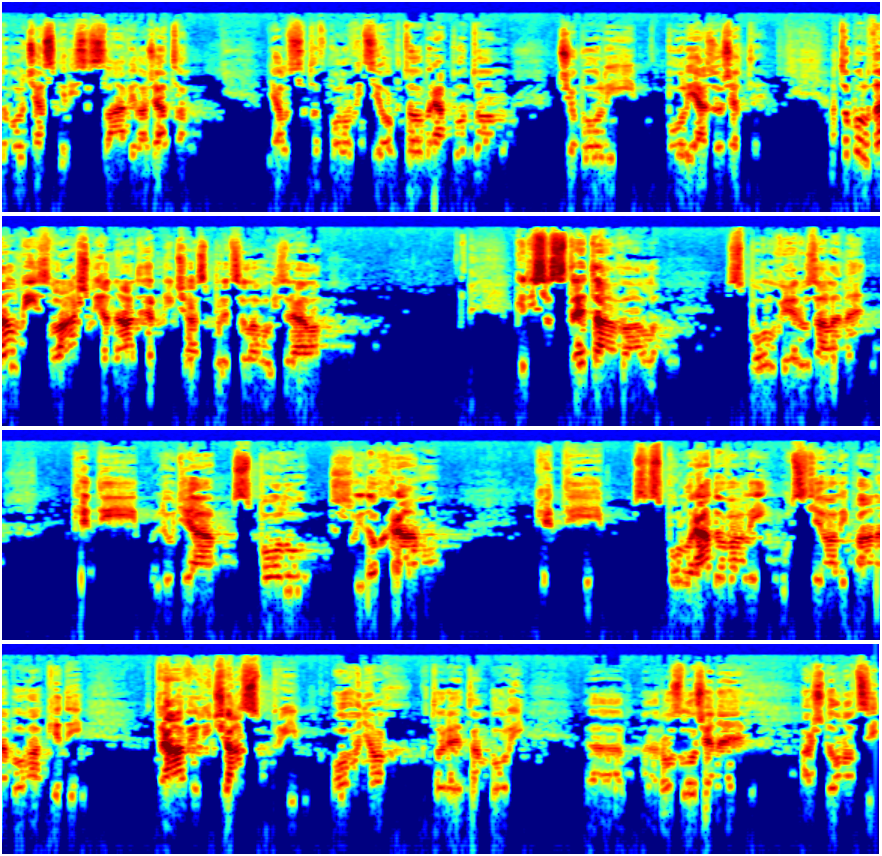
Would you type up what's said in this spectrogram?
to bol čas, kedy sa slávila žatva. Dialo sa to v polovici októbra potom, čo boli polia zožaté. A to bol veľmi zvláštny a nádherný čas pre celého Izraela, kedy sa stretával spolu v Jeruzaleme, kedy ľudia spolu šli do chrámu, kedy spolu radovali, uctievali Pána Boha, kedy trávili čas pri ohňoch, ktoré tam boli e, rozložené až do noci.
